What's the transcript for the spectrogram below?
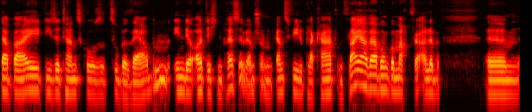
dabei, diese Tanzkurse zu bewerben in der örtlichen Presse. Wir haben schon ganz viel Plakat- und Flyerwerbung gemacht für alle ähm,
